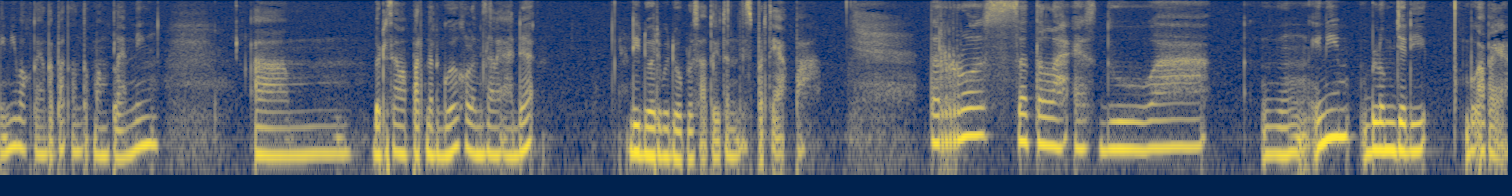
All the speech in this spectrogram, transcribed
ini waktu yang tepat untuk memplanning um, bersama partner gue kalau misalnya ada di 2021 itu nanti seperti apa. Terus setelah S2 mm, ini belum jadi bu apa ya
